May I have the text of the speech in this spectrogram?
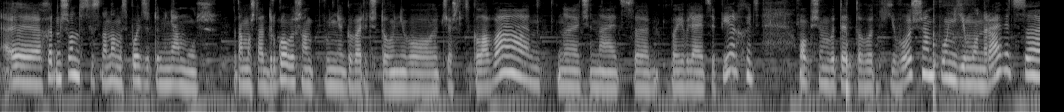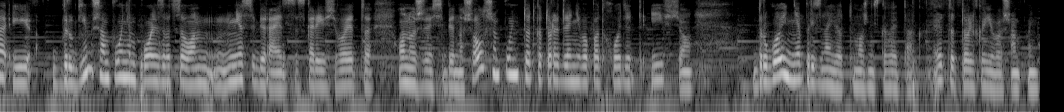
Head Shoulders в основном использует у меня муж, потому что от другого шампуня говорит, что у него чешется голова, начинается, появляется перхоть. В общем, вот это вот его шампунь, ему нравится, и другим шампунем пользоваться он не собирается. Скорее всего, это он уже себе нашел шампунь, тот, который для него подходит, и все. Другой не признает, можно сказать так. Это только его шампунь.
